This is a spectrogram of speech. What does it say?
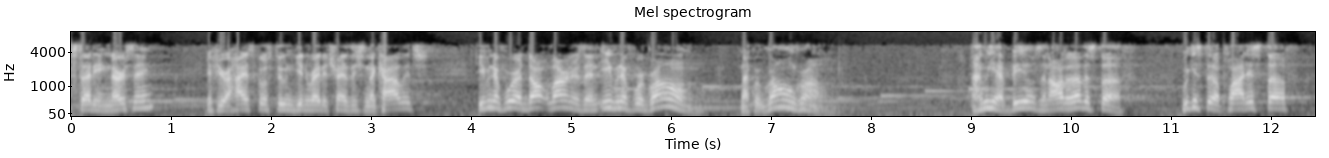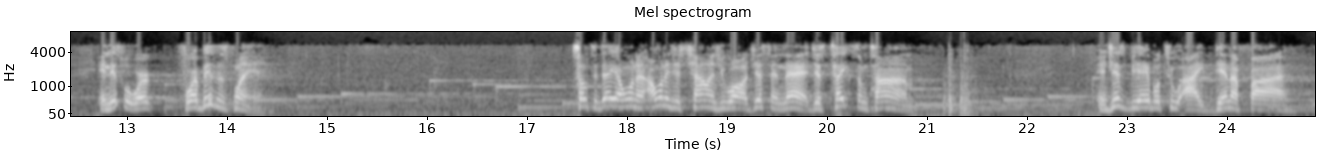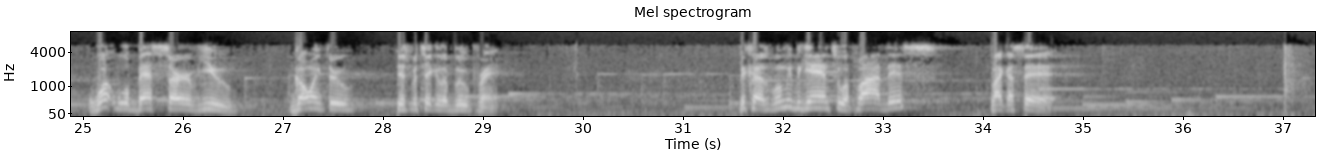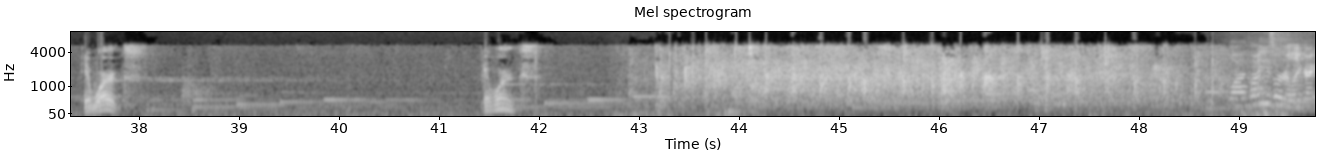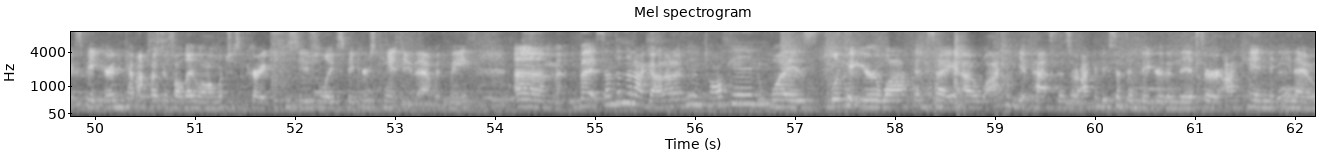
studying nursing, if you're a high school student getting ready to transition to college, even if we're adult learners and even if we're grown, like we're grown, grown, like we have bills and all that other stuff, we can still apply this stuff and this will work for a business plan. So today I want to I want to just challenge you all just in that. Just take some time and just be able to identify what will best serve you going through this particular blueprint. Because when we begin to apply this, like I said, it works. It works. Well, I thought he was a really great speaker and he kept my focus all day long, which is great because usually speakers can't do that with me. Um, but something that I got out of him talking was look at your life and say, oh, well, I can get past this or I can do something bigger than this or I can, you know,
